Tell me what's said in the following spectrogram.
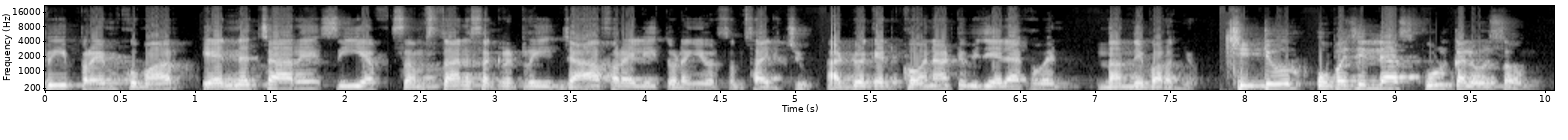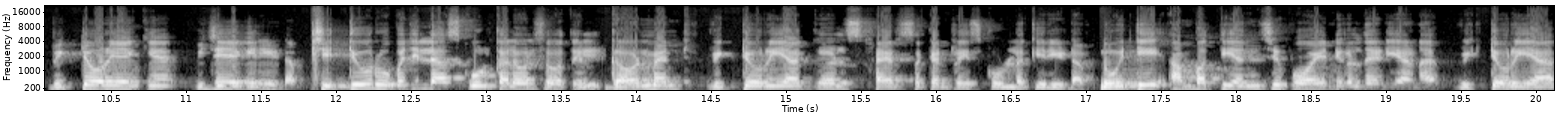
P Premkumar N H R A C F സംസ്ഥാന സെക്രട്ടറി ജാഫർ അലി തുടങ്ങിയവർ സംസാരിച്ചു. അഡ്വക്കേറ്റ് കോനാട്ട് വിജയരാഘവൻ നന്ദി പറഞ്ഞു. ചിറ്റൂർ ഉപജില്ലാ സ്കൂൾ കലോത്സവം വിക്ടോറിയയ്ക്ക് വിജയകിരീടം. ചിറ്റൂർ ഉപജില്ലാ സ്കൂൾ കലോത്സവത്തിൽ government Victoria girls higher secondary സ്കൂളിലെ കിരീടം. നൂറ്റി അമ്പത്തി അഞ്ച് പോയിന്റുകൾ നേടിയാണ് വിക്ടോറിയ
